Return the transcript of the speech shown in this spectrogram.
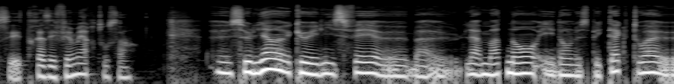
c'est très éphémère tout ça. Euh, ce lien que Elise fait euh, bah, là maintenant et dans le spectacle, toi, euh,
